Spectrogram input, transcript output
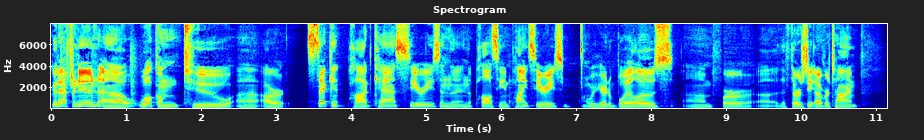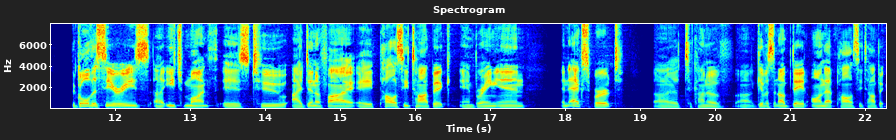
Good afternoon. Uh, welcome to uh, our second podcast series in the in the Policy and Pint series. We're here at Abuelos um, for uh, the Thursday overtime. The goal of this series uh, each month is to identify a policy topic and bring in an expert uh, to kind of uh, give us an update on that policy topic.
